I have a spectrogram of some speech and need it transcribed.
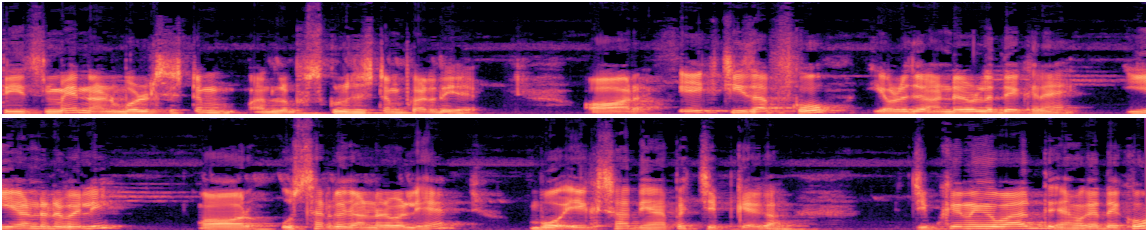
तो इसमें नटबोल्ट सिस्टम मतलब स्क्रू सिस्टम कर दिया है। और एक चीज़ आपको ये वाले जो अंडर वाले देख रहे हैं, ये अंडर वैली और उस साइड का जो अंडर वैली है, वो एक साथ यहाँ पे चिपकेगा। चिपकने के बाद यहाँ पे देखो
